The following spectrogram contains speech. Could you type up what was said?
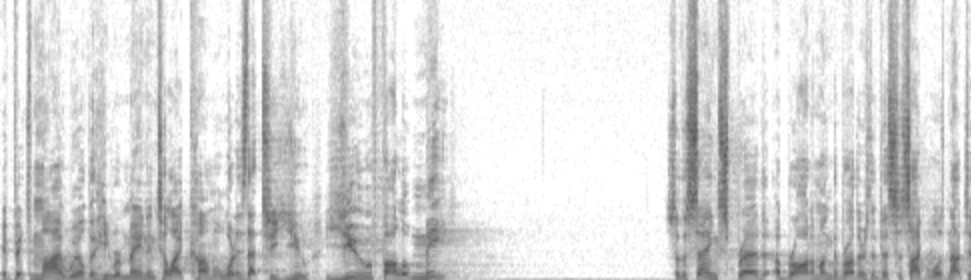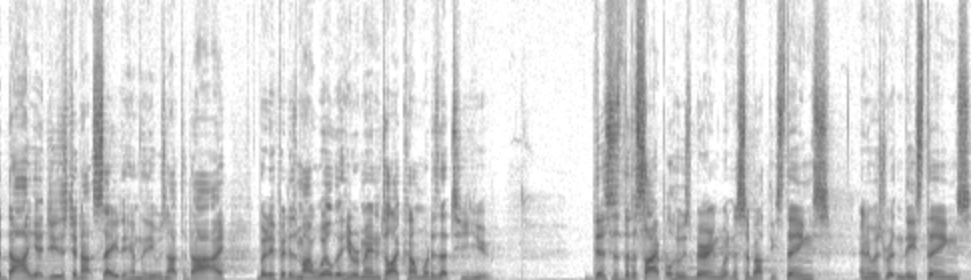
If it's my will that he remain until I come, what is that to you? You follow me. So the saying spread abroad among the brothers that this disciple was not to die, yet Jesus did not say to him that he was not to die. But if it is my will that he remain until I come, what is that to you? This is the disciple who is bearing witness about these things, and who has written these things,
